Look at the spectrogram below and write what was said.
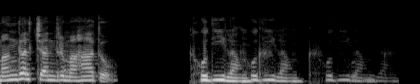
मंगल चंद्र महातो। खुदीलंक खुदी लंग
